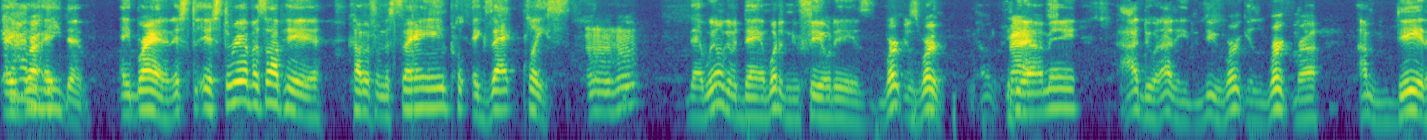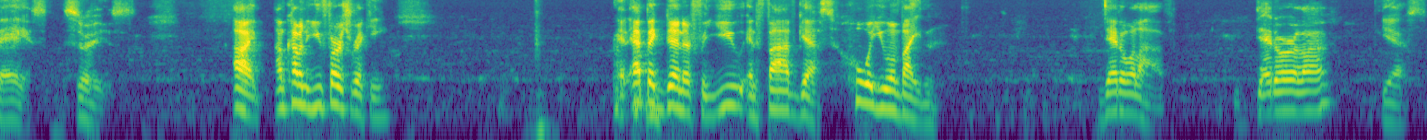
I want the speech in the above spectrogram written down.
Hey, Kind bro, of hey, need them. hey, Brandon, it's it's three of us up here coming from the same pl- exact place Mm-hmm. that we don't give a damn what a new field is. Work is work. You know what I mean? I do what I need to do. Work is work, bro. I'm dead ass serious. All right, I'm coming to you first, Ricky. An epic dinner for you and five guests. Who are you inviting? Dead or alive? Dead or alive? Yes.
